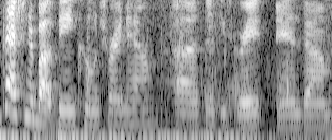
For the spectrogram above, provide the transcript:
passionate about Dean Koontz right now. Uh, I think he's great and um,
